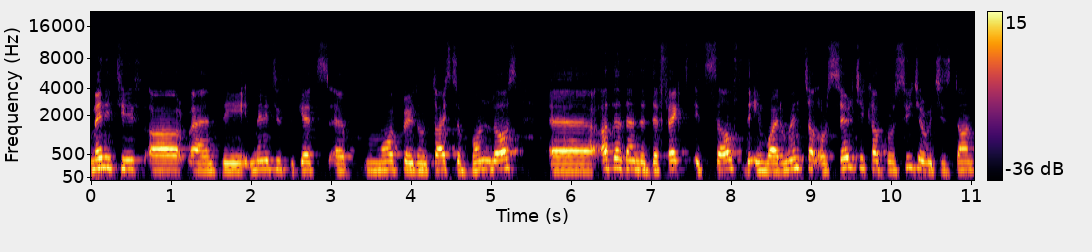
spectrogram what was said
many teeth are and the many teeth gets more periodontitis, so bone loss. other than the defect itself, the environmental or surgical procedure which is done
